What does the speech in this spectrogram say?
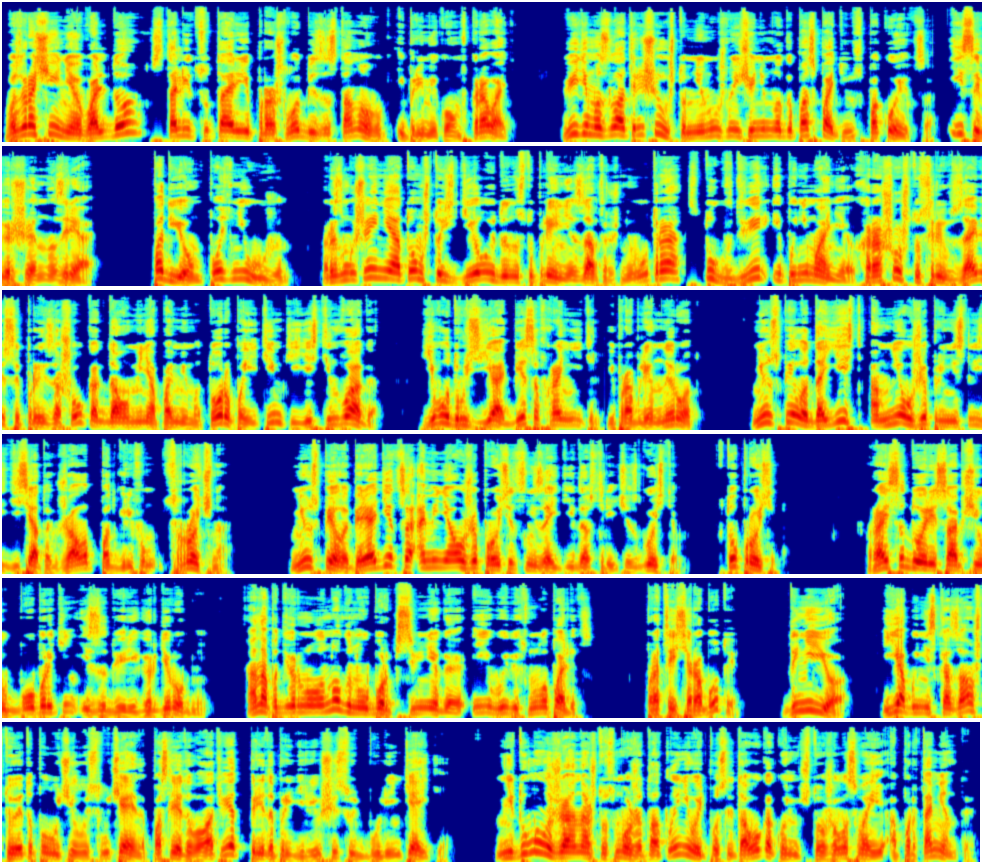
Возвращение в Альдо, столицу Тарии, прошло без остановок и прямиком в кровать. Видимо, Злат решил, что мне нужно еще немного поспать и успокоиться. И совершенно зря. Подъем, поздний ужин, размышления о том, что сделаю до наступления завтрашнего утра, стук в дверь и понимание, хорошо, что срыв зависы произошел, когда у меня помимо Торопа и Тимки есть инвага, его друзья, бесов-хранитель и проблемный род. Не успела доесть, а мне уже принесли десяток жалоб под грифом «Срочно!». Не успела переодеться, а меня уже просят снизойти до встречи с гостем. Кто просит? Райса Дори сообщил оборотень из-за двери гардеробной. Она подвернула ногу на уборке свинега и вывихнула палец. В процессе работы? Да нее. Я бы не сказал, что это получилось случайно, последовал ответ, предопределивший судьбу лентяйки. Не думала же она, что сможет отлынивать после того, как уничтожила свои апартаменты.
